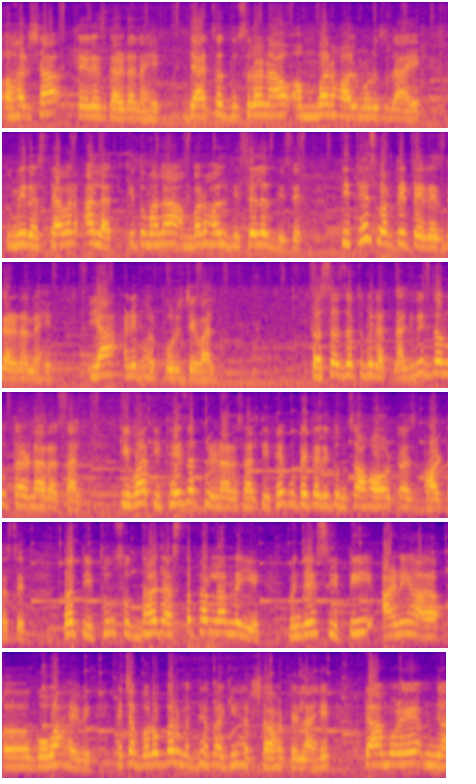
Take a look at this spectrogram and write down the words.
हर्षा टेरेस गार्डन आहे. ज्याचं दुसरं नाव अंबर हॉल म्हणून सुद्धा आहे. तुम्ही रस्त्यावर आलात की तुम्हाला अंबर हॉल दिसेलच दिसेल. तिथेच वरती टेरेस गार्डन आहे. या आणि भरपूर जेवाल. तसंच जर तुम्ही रत्नागिरीत जर उतरणार असाल किंवा तिथे जर फिरणार असाल तिथे कुठेतरी तुमचा हॉट हॉट असेल तर तिथून सुद्धा जास्त फार लांब नाही आहे म्हणजे सिटी आणि गोवा हायवे ह्याच्या बरोबर मध्यभागी हर्षा हॉटेल आहे. त्यामुळे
